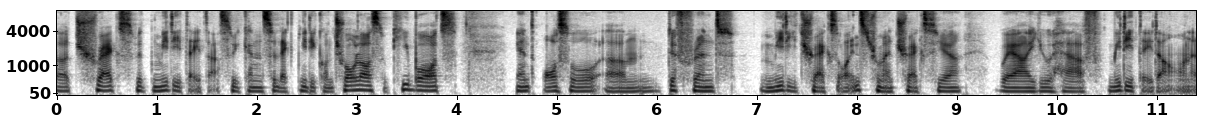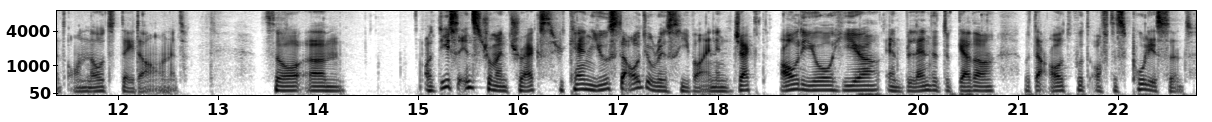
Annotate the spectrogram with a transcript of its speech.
uh, tracks with MIDI data. So you can select MIDI controllers, or keyboards, and also um, different MIDI tracks or instrument tracks here where you have MIDI data on it or note data on it. So um, on these instrument tracks, you can use the audio receiver and inject audio here and blend it together with the output of this polysynth.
